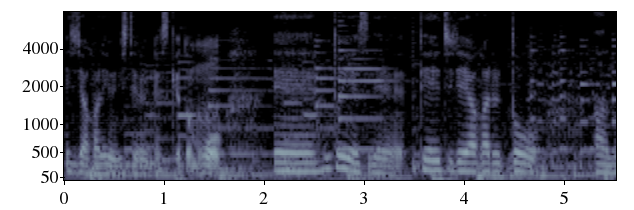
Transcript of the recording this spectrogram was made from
定時で上がるようにしてるんですけども、えー、本当にですね定時で上がると、あの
